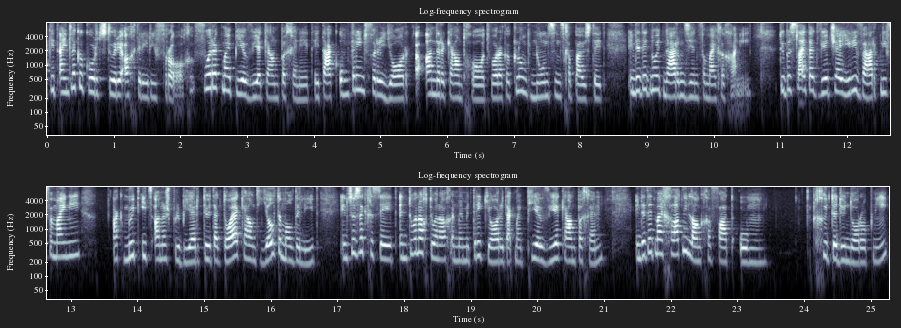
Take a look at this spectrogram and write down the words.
Ek het eintlik 'n kort storie agter hierdie vraag. Voor ek my POV-account begin het, het ek omtrent vir 'n jaar 'n ander account gehad waar ek 'n klomp nonsens gepost het en dit het nooit nêrens heen vir my gegaan nie. Toe besluit ek, weet jy, hierdie werk nie vir my nie. Ek moet iets anders probeer. Toe ek daai account heeltemal delete en soos ek gesê het, in 2020 in my matriekjaar het ek my POV-account begin en dit het my glad nie lank gevat om goed te doen daarop nie.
